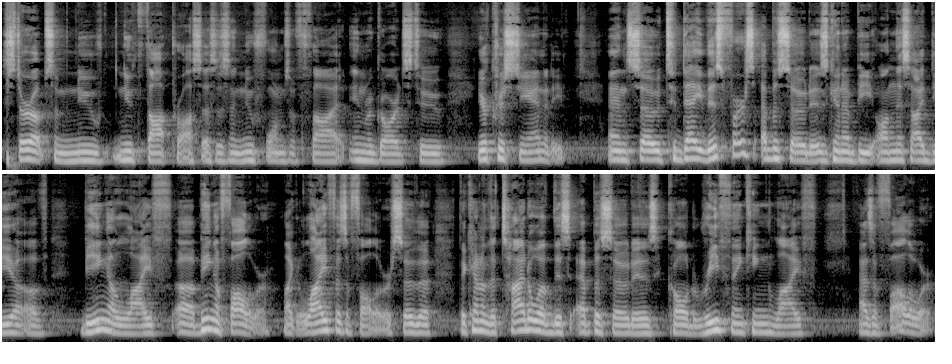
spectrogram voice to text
stir up some new new thought processes and new forms of thought in regards to your Christianity. And so today, this first episode is going to be on this idea of being a life, uh, being a follower, like life as a follower. So the the kind of the title of this episode is called "Rethinking Life as a Follower."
